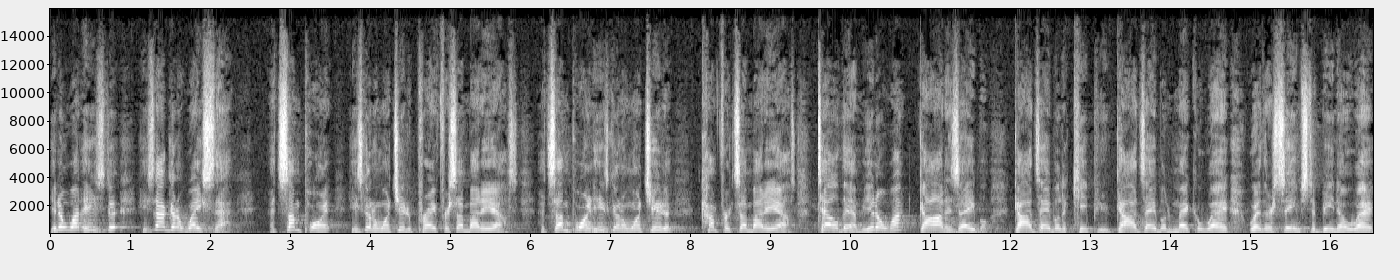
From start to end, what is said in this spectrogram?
you know what he's doing? He's not going to waste that. At some point, he's going to want you to pray for somebody else. At some point, he's going to want you to comfort somebody else. Tell them, you know what? God is able. God's able to keep you. God's able to make a way where there seems to be no way,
